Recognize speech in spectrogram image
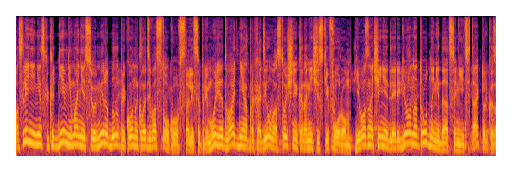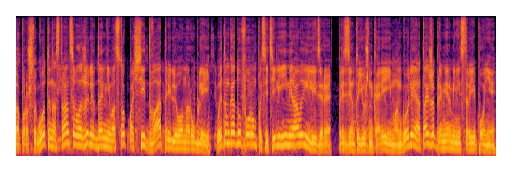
Последние несколько дней внимание всего мира было приковано к Владивостоку. В столице Приморья два дня проходил Восточный экономический форум. Его значение для региона трудно недооценить. Так, только за прошлый год иностранцы вложили в Дальний Восток почти 2 триллиона рублей. В этом году форум посетили и мировые лидеры – президенты Южной Кореи и Монголии, а также премьер-министр Японии.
